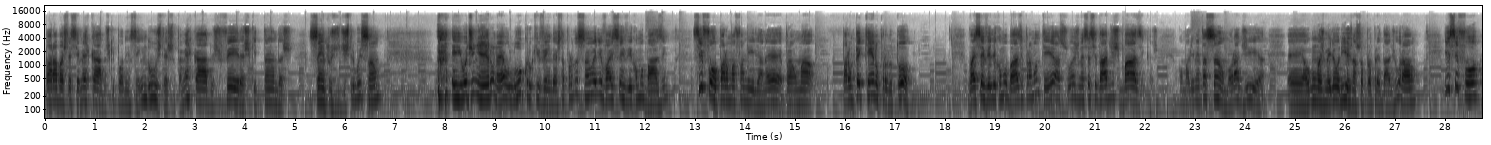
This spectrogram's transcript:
para abastecer mercados que podem ser indústrias, supermercados, feiras, quitandas, centros de distribuição. E o dinheiro, né, o lucro que vem desta produção, ele vai servir como base. Se for para uma família, né, para uma para um pequeno produtor, vai servir ele como base para manter as suas necessidades básicas, como alimentação, moradia, é, algumas melhorias na sua propriedade rural. E se for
